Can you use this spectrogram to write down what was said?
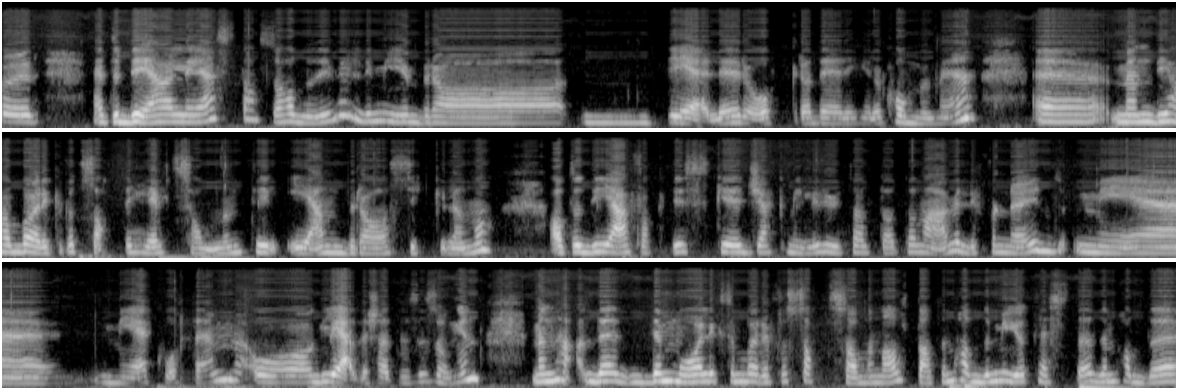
For etter det jeg har lest, da, så hadde de veldig mye bra deler og oppgraderinger å komme med. Eh, men de har bare ikke fått satt det helt sammen til én bra sykkel ennå. At de er faktisk Jack Miller uttalte at han er veldig fornøyd med med KTM og gleder seg til sesongen. Men det, det, må liksom bare få satt sammen alt. At de hadde mye å teste. De hadde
